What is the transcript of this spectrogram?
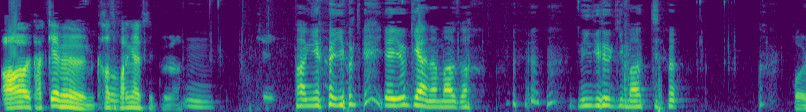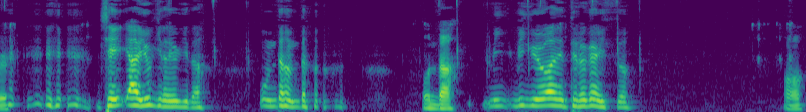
아, 다 깨면 가서 어. 방해할 수 있구나. 응. 오케이. 방해, 여기, 야, 여기 하나 막아. 민규 여기 막자. 헐. 제, 야, 여기다, 여기다. 온다, 온다. 온다. 민, 민규 요 안에 들어가 있어. 어.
